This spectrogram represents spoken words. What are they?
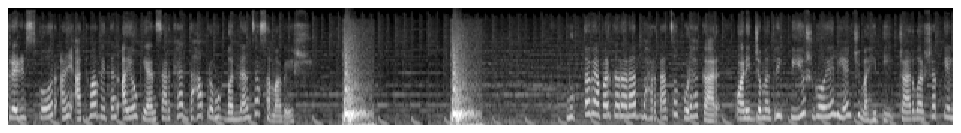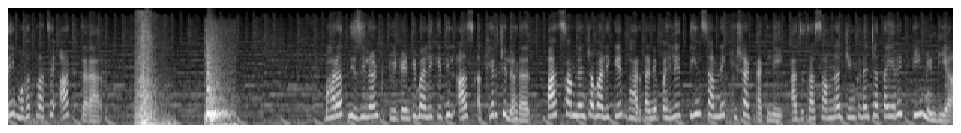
क्रेडिट स्कोअर आणि आठवा वेतन आयोग यांसारख्या दहा प्रमुख बदलांचा समावेश. मुक्त व्यापार करारात भारताचा पुढाकार. वाणिज्य मंत्री पियुष गोयल यांची माहिती. चार वर्षात केले महत्त्वाचे आठ करार. भारत न्यूझीलंड टी ट्वेंटी मालिकेतील आज अखेरची लढत. पाच सामन्यांच्या मालिकेत भारताने पहिले तीन सामने खिशात टाकले. आजचा सामना जिंकण्याच्या तयारीत टीम इंडिया.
